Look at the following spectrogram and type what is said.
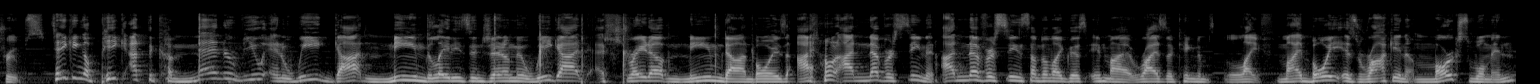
troops. Taking a peek at the commander view and we got memed ladies and gentlemen. We got straight up memed on boys. I don't I never seen it. I never seen something like this in my rise of kingdoms life. My boy is rocking markswoman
